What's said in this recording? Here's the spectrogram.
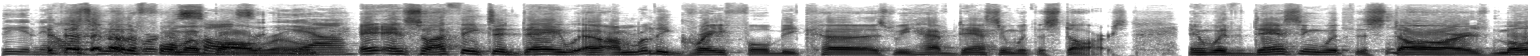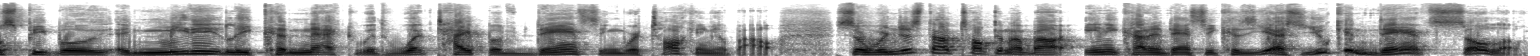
the analogy that's another form of salsa. ballroom. Yeah. And, and so I think today I'm really grateful because we have Dancing with the Stars. And with Dancing with the Stars, most people immediately connect with what type of dancing we're talking about. So we're just not talking about any kind of dancing because, yes, you can dance solo.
